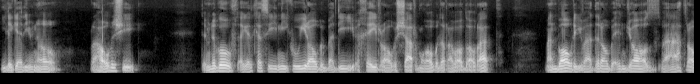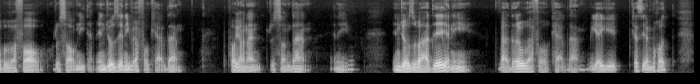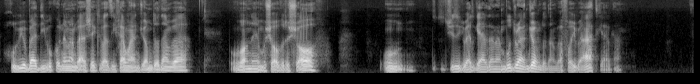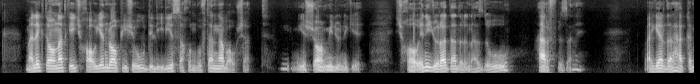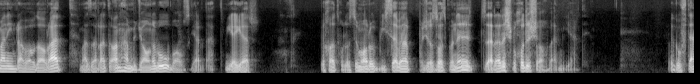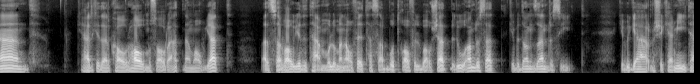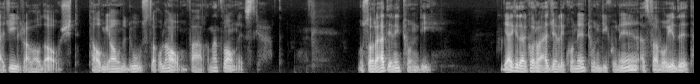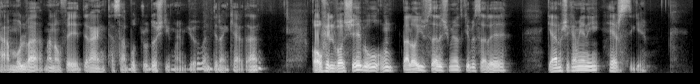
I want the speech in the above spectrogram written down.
هیلگری و اینا رها بشی؟ دمنه گفت اگر کسی نیکویی را به بدی و خیر را به شر مقابل روا دارد من باری وعده را به انجاز و عهد را به وفا رسانیدم. انجاز یعنی وفا کردن پایان رساندن. یعنی انجاز وعده یعنی وعده رو وفا کردن. میگه اگه کسی هم بخواد خوبی و بدی بکنه من به شکل وظیفه انجام دادم و به عنوان مشاور شاه. اون چیزی که بر گردنم بود رو انجام دادم. وفایی به عهد کردم. ملک داند که هیچ خاین را پیش او دلیری سخن گفتن نباشد. یه شاه می‌دونه که هیچ خائنی جرات نداره نزد او حرف بزنه. و اگر در حق من این روا دارد مذرت آن هم به جانب او بازگردد. میگه اگر بخواد خلاص ما رو بی سبب مجازات کنه ضررش به خود شاه برمیگرده. و گفتند که هر که در کارها مسارعت نماید و از فواید تعمل و منافع تثبت غافل باشد به دو آن رسد که بدان زن رسید که به گرم شکمی تعجیل روا داشت تا میان دوست و غلام فرق نتوانست کرد. مسارعت یعنی تندی. گر که در کار عجله کنه تندی کنه از فواید تعمل و منافع درنگ تثبت رو داشتیم همینجا و درنگ کردن. قافل باشه به او اون بلایی سرش میاد که به سر گرم شکم یعنی هرس دیگه.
